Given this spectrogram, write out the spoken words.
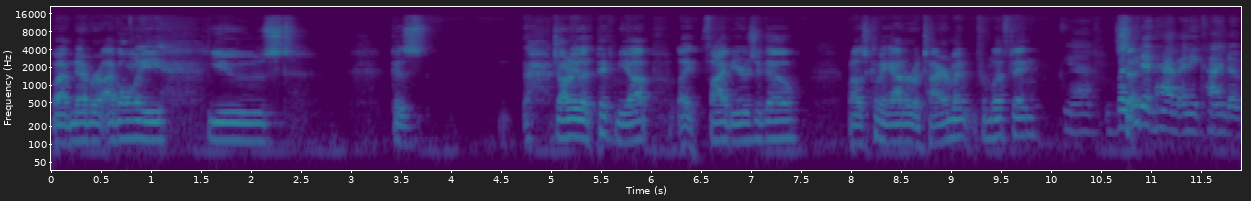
but I've never. I've only used because Johnny like picked me up like five years ago when I was coming out of retirement from lifting. Yeah, but So- he didn't have any kind of.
